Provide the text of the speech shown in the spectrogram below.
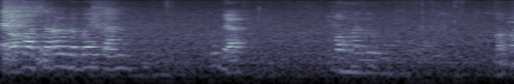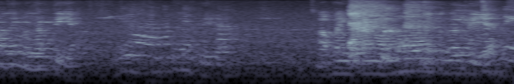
Bapak sekarang udah baik kan? Udah. Bapak tuh. Bapak tuh mengerti ya. Iya, ngerti Ngerti ya. Apa yang kita ngomong itu ngerti Iya, ya. ngerti.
